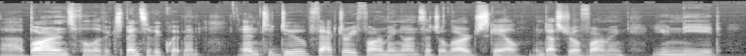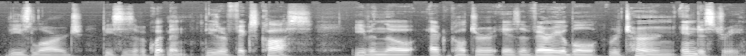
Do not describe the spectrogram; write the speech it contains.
uh, barns full of expensive equipment. And to do factory farming on such a large scale, industrial farming, you need these large pieces of equipment. These are fixed costs, even though agriculture is a variable return industry.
